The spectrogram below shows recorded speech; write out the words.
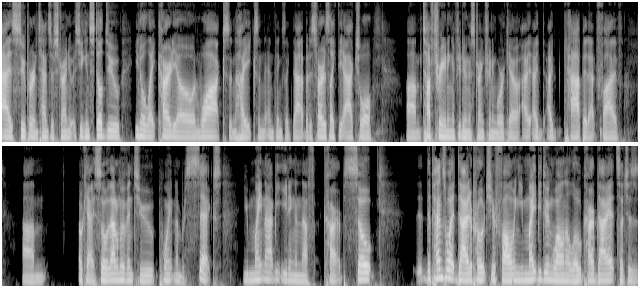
as super intense or strenuous. You can still do, you know, like cardio and walks and hikes and, and things like that. But as far as like the actual um, tough training, if you're doing a strength training workout, I, I'd, I'd cap it at five. Um, okay, so that'll move into point number six. You might not be eating enough carbs. So it depends what diet approach you're following. You might be doing well in a low carb diet, such as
